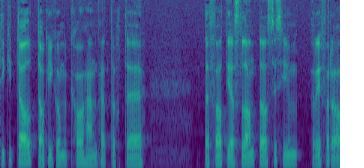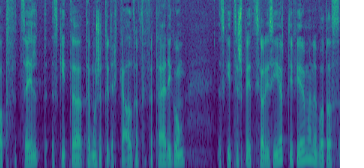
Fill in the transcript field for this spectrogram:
Digitaltagung, die wir hatten, hat doch der, der Fatih Aslantas in seinem Referat erzählt, es gibt da, da muss natürlich Geld haben für Verteidigung. Es gibt spezialisierte Firmen, die das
